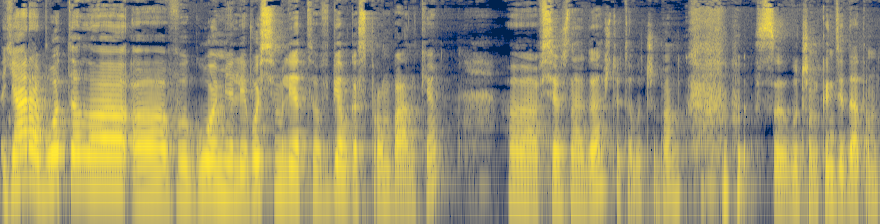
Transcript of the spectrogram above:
Я работала а, в Гомеле 8 лет в Белгазпромбанке. А, все знают, да, что это лучший банк с лучшим кандидатом.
